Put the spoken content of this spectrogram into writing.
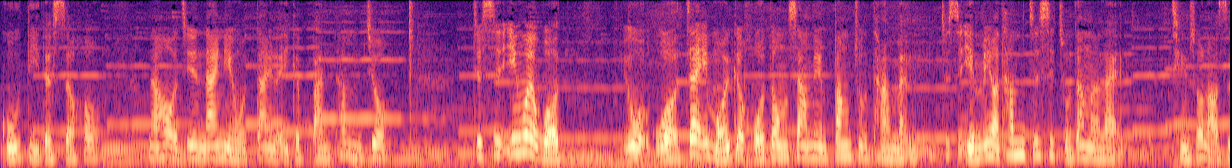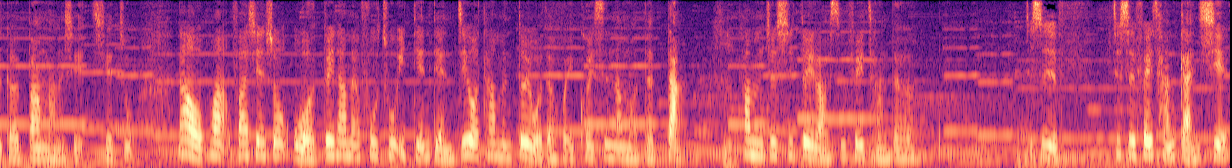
谷底的时候，然后我记得那一年我带了一个班，他们就就是因为我我我在某一个活动上面帮助他们，就是也没有他们就是主动的来请说老师可以帮忙协协助。那我发发现说，我对他们付出一点点，结果他们对我的回馈是那么的大，他们就是对老师非常的，就是就是非常感谢，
